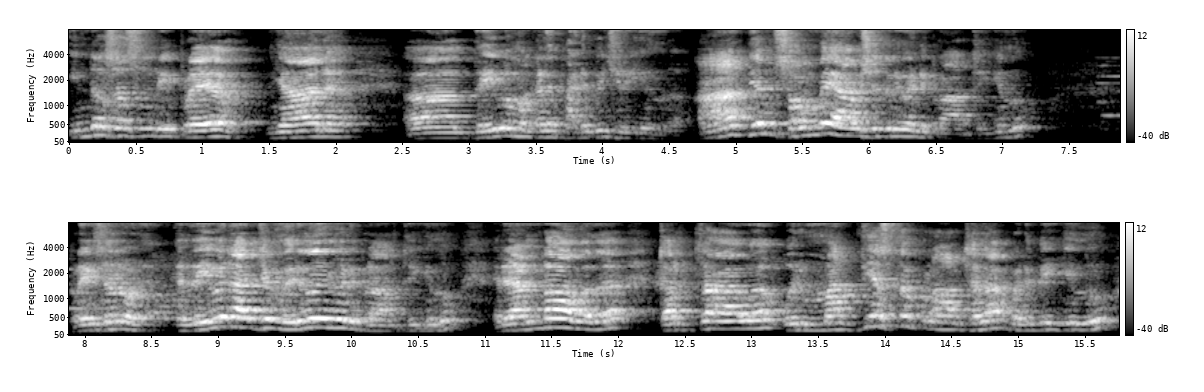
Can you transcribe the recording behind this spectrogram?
ഇൻഡർസെസറി പ്രയർ ഞാൻ ദൈവമക്കളെ പഠിപ്പിച്ചിരിക്കുന്നത്. ആദ്യം സ്വന്തം ആവശ്യത്തിന് വേണ്ടി പ്രാർത്ഥിക്കുന്നു. ദൈവരാജ്യം വരുന്നതിന് വേണ്ടി പ്രാർത്ഥിക്കുന്നു. രണ്ടാമത് കർത്താവ് ഒരു മധ്യസ്ഥ പ്രാർത്ഥന പഠിപ്പിക്കുന്നു.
